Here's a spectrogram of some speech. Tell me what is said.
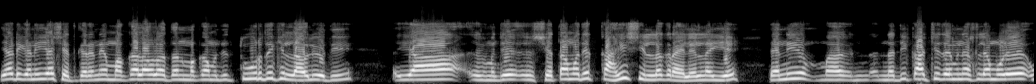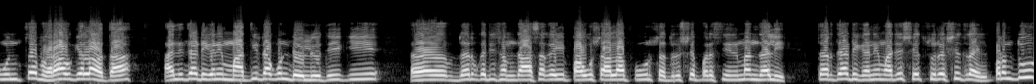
या ठिकाणी या शेतकऱ्याने मका लावला होता आणि मकामध्ये तूर देखील लावली होती. या म्हणजे शेतामध्ये काही शिल्लक राहिलेलं नाहीये. त्यांनी नदीकाठची जमीन असल्यामुळे उंच भराव केला होता आणि त्या ठिकाणी माती टाकून ठेवली होती की जर कधी समजा असा काही पाऊस आला पूर सदृश्य परिस्थिती निर्माण झाली तर त्या ठिकाणी माझे शेत सुरक्षित राहील. परंतु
